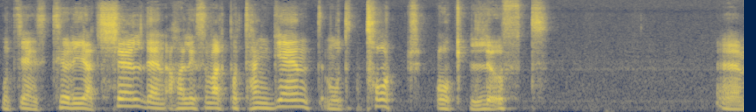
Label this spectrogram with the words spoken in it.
mot gängs teori att kölden har liksom varit på tangent mot torrt och luft. Eh,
